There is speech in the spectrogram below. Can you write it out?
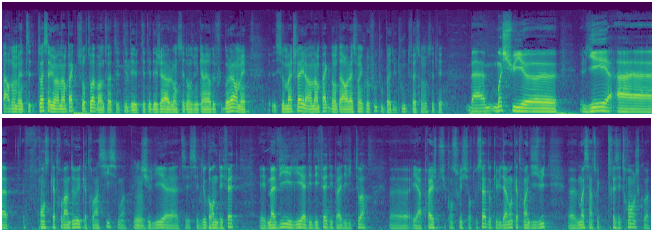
Pardon, mais toi, ça a eu un impact sur toi. Ben, toi, t'étais Mm. déjà lancé dans une carrière de footballeur, mais ce match-là, il a un impact dans ta relation avec le foot ou pas du tout De toute façon, c'était? Bah, moi, je suis euh, lié à France 82 et 86. Moi, Mm. je suis lié à ces ces deux grandes défaites. Et ma vie est liée à des défaites et pas à des victoires. Euh, et après, je me suis construit sur tout ça. Donc évidemment, 98, euh, moi, c'est un truc très étrange, quoi,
